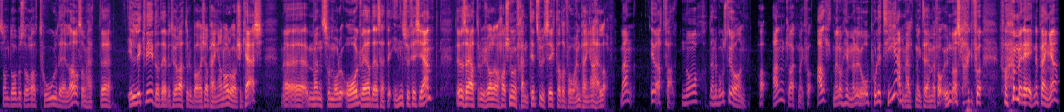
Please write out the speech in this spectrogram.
som da består av to deler, som heter illikvid, og det betyr at du bare ikke har penger nå, du har ikke cash. Eh, men så må du òg være det som heter insuffisient. Dvs. Si at du ikke har, har ikke noen fremtidsutsikter til å få inn penger heller. Men i hvert fall, når denne bostyreren har anklagt meg for alt mellom himmel og jord, og politianmeldt meg til meg for underslag for, for mine egne penger,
